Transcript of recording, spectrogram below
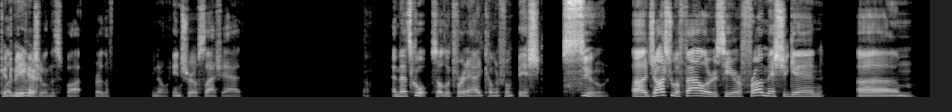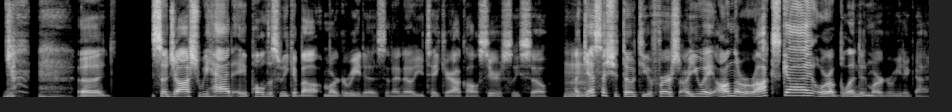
Good let to me be put here. you on the spot for the, you know, intro slash ad. And that's cool. So look for an ad coming from Fish soon. Uh, Joshua Fowler is here from Michigan. Um, uh, so Josh, we had a poll this week about margaritas, and I know you take your alcohol seriously. So I Mm. guess I should throw it to you first. Are you a on the rocks guy or a blended margarita guy?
